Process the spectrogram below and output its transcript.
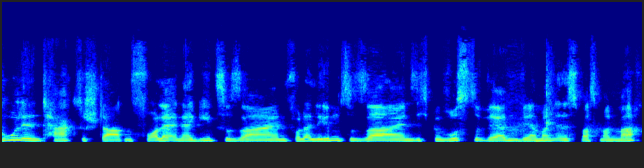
cool in den Tag zu starten, voller Energie zu sein, voller Leben zu sein, sich bewusst zu werden, wer man ist, was man macht?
